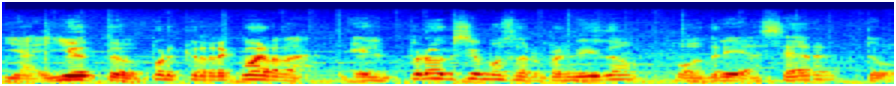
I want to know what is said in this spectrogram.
y a YouTube, porque recuerda, el próximo sorprendido podría ser tú.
